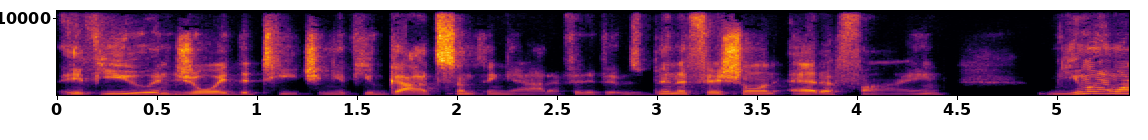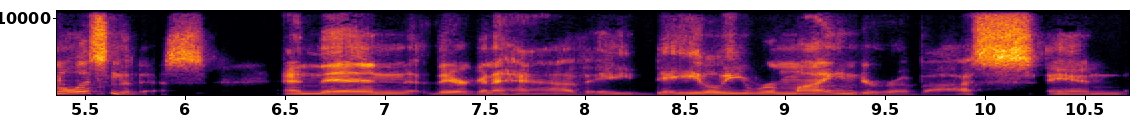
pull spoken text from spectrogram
if you enjoyed the teaching, if you got something out of it, if it was beneficial and edifying, you might want to listen to this. And then they're going to have a daily reminder of us and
